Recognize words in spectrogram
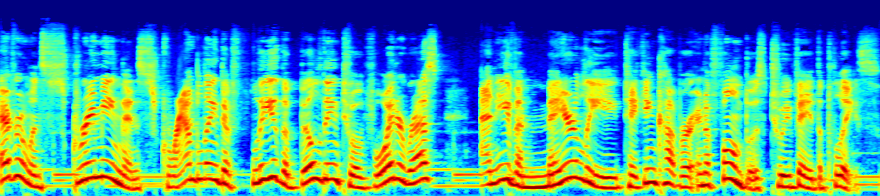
everyone screaming and scrambling to flee the building to avoid arrest, and even Mayor Lee taking cover in a phone booth to evade the police.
